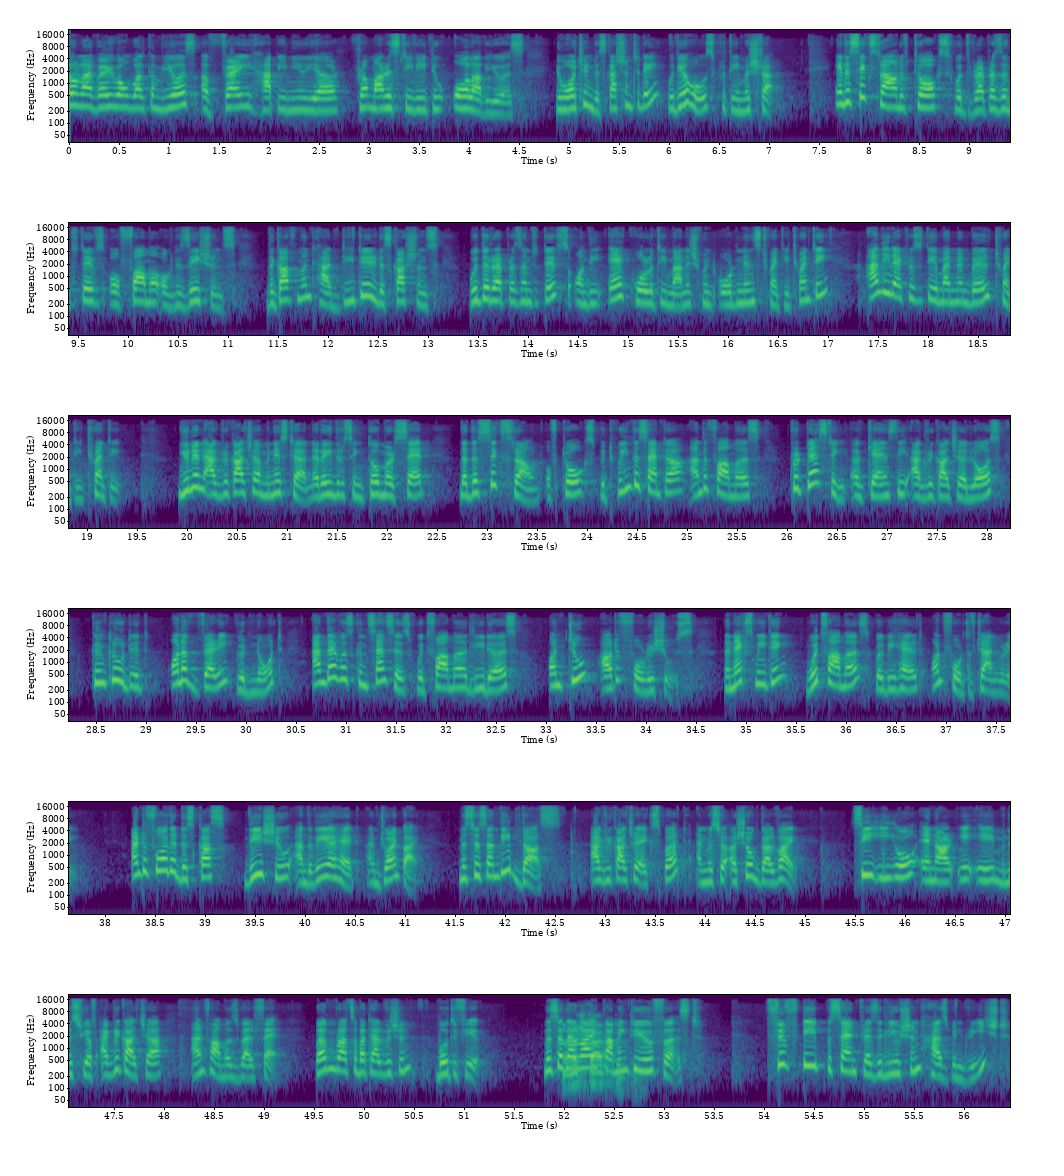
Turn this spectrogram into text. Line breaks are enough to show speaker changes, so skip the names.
Hello a very warm welcome viewers. A very happy new year from RSTV to all our viewers. You're watching Discussion today with your host Kriti Mishra. In the sixth round of talks with representatives of farmer organizations, the government had detailed discussions with the representatives on the Air Quality Management Ordinance 2020 and the Electricity Amendment Bill 2020. Union Agriculture Minister Narendra Singh Tomar said that the sixth round of talks between the centre and the farmers protesting against the agriculture laws concluded on a very good note and there was consensus with farmer leaders on two out of four issues. The next meeting with farmers will be held on 4th of January. And to further discuss the issue and the way ahead, I'm joined by Mr. Sandip Das, agriculture expert, and Mr. Ashok Dalwai, CEO, NRAA, Ministry of Agriculture and Farmers Welfare. Welcome, Rajya Sabha Television, both of you. Mr. Dalwai, coming to you first. 50% resolution has been reached.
